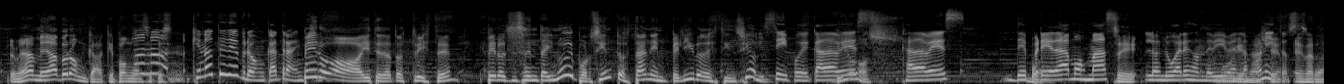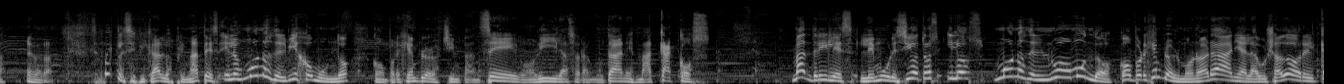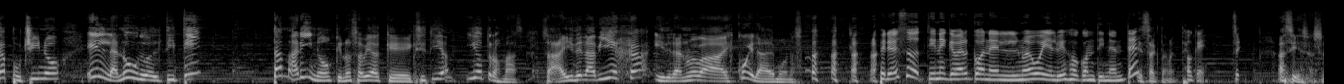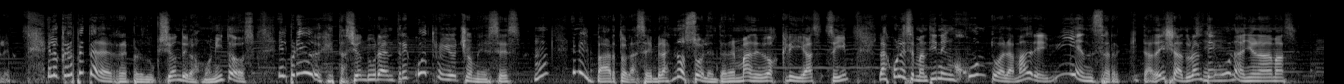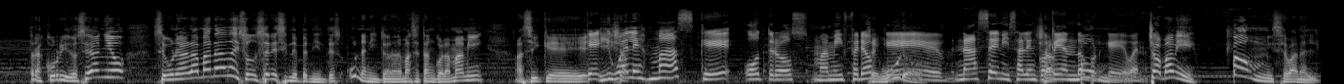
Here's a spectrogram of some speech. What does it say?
Pero me da, me da bronca que pongan 700. no, que no te dé bronca, tranqui. Pero, ay, este dato es triste, pero el 69% están en peligro de extinción. Y sí, porque cada Dios. vez, cada vez depredamos más Sí. los lugares donde viven bien, los monitos. Es verdad, es verdad. Se puede clasificar los primates en los monos del viejo mundo, como por ejemplo los chimpancés, gorilas, orangutanes, macacos, mandriles, lemures y otros, y los monos del nuevo mundo, como por ejemplo el mono araña, el aullador, el capuchino, el lanudo, el tití, tamarino, que no sabía que existía, y otros más. O sea, hay de la vieja y de la nueva escuela de monos. Pero eso tiene que ver con el nuevo y el viejo continente. Exactamente. Ok. Sí, así es, Ayelen. En lo que respecta a la reproducción de los monitos, el periodo de gestación dura entre 4 y 8 meses. En el parto, las hembras no suelen tener más de dos crías, ¿sí? Las cuales se mantienen junto a la madre, bien cerquita de ella, durante Sí. un año nada más. Transcurrido ese año, se unen a la manada y son seres independientes. Un anito nada más están con la mami, así que... Que igual es más que otros mamíferos Seguro. que nacen y salen ya, corriendo ¡pum! porque, bueno. ¡Chao, mami! ¡Pum! Y se van al...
